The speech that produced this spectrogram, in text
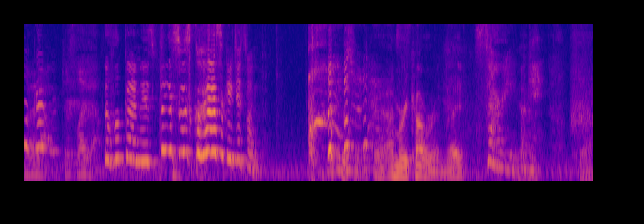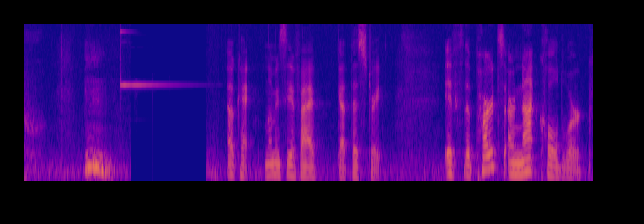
Let it out. Just let it out. The look on his face was classic. He just went, I'm recovering, right? sorry. Okay. Yeah. Okay, let me see if I got this straight. If the parts are not cold work,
